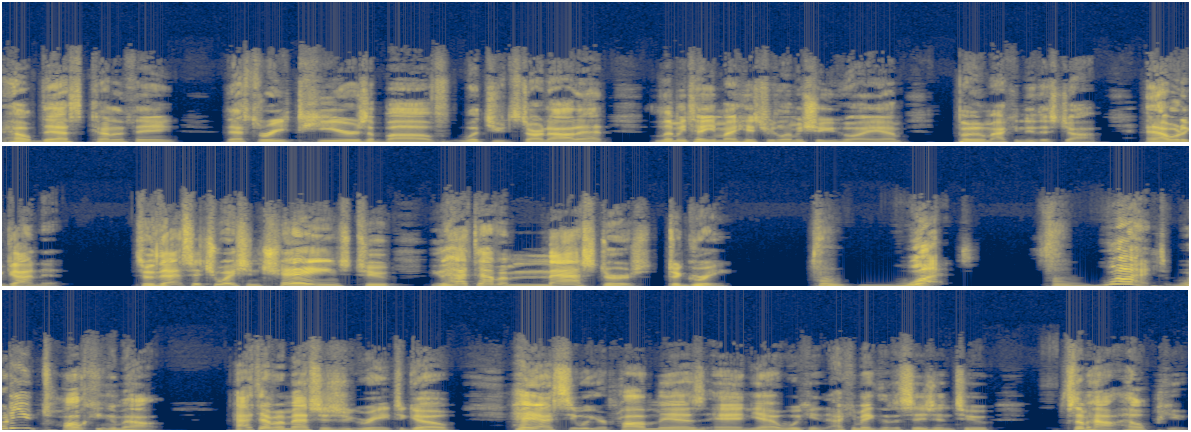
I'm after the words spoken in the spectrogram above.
help desk kind of thing that's three tiers above what you'd start out at. Let me tell you my history. Let me show you who i am. Boom i can do this job. And i would have gotten it. So that situation changed to you have to have a master's degree. For what? For what? What are you talking about? Have to have a master's degree to go hey, I see what your problem is, and yeah, we can I can make the decision to somehow help you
